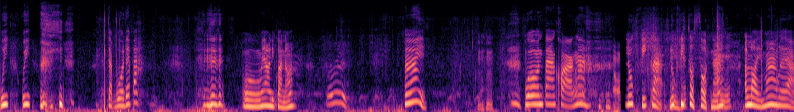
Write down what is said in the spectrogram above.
อุ้ยอุ้ยจับวัวได้ปะโอ้ไม่เอาดีกว่าเนาะเฮ้ยวัวมันตาขวางอะ ลูกฟิกอะลูกฟิกสดๆนะ อร่อยมากเลยอะ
